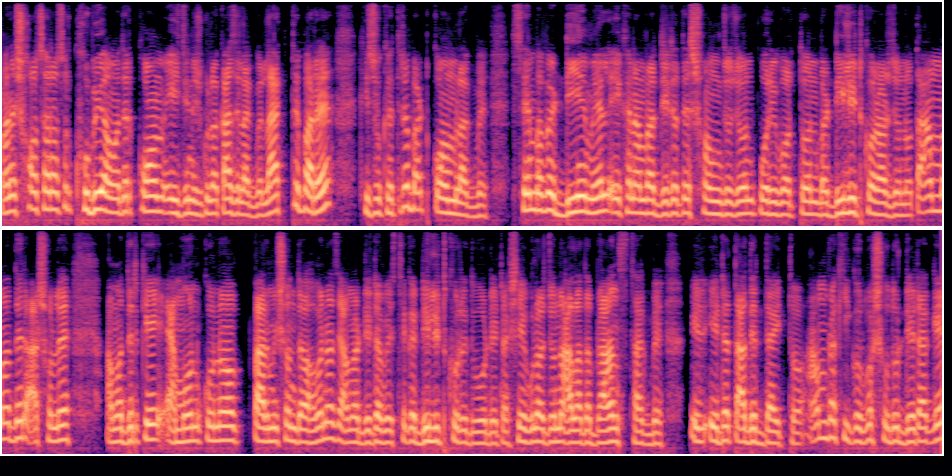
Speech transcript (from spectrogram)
মানে সচরাচর খুবই আমাদের কম এই জিনিসগুলো কাজে লাগবে। লাগতে পারে কিছু ক্ষেত্রে বাট কম লাগবে। সেমভাবে DML এখানে আমরা ডেটাতে সংযোজন, পরিবর্তন বা ডিলিট করার জন্য। তা আমাদের আসলে আমাদেরকে এমন কোনো পারমিশন দেওয়া হবে না যে আমরা ডেটাবেজ থেকে ডিলিট করে দেবো ডেটা। সেগুলোর জন্য আলাদা ব্রাঞ্চ থাকবে। এটা তাদের দায়িত্ব। আমরা কি করব শুধু ডেটাকে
